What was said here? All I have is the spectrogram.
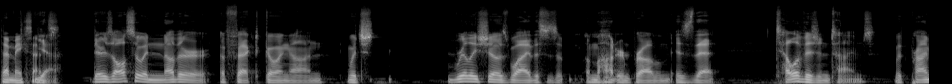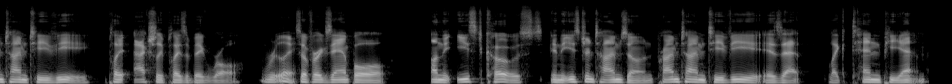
That makes sense. Yeah. There's also another effect going on, which really shows why this is a, a modern problem, is that television times with primetime TV play, actually plays a big role. Really? So, for example, on the East Coast, in the Eastern time zone, primetime TV is at like 10 p.m.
